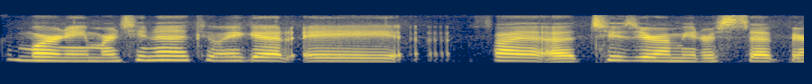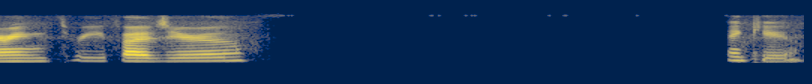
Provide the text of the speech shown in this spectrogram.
Good morning, Martina. Can we get a, a two zero meter step bearing 350? Thank you.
